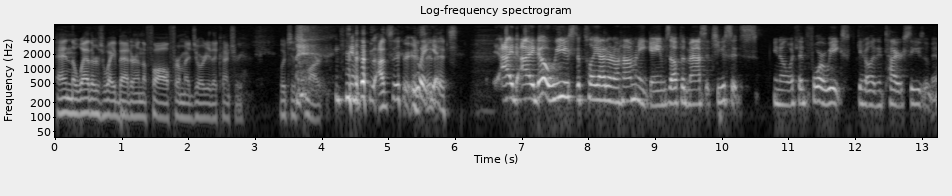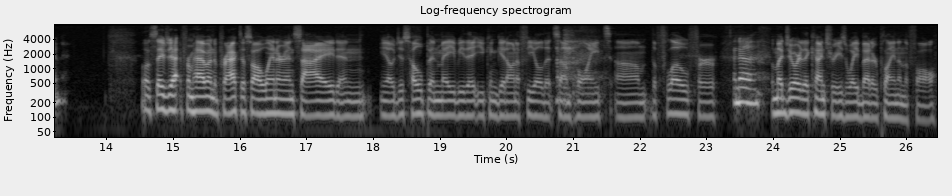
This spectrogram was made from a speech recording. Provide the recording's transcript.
And the weather's way better in the fall for a majority of the country which is smart. I'm serious Wait, it yeah. is. I, I know we used to play i don't know how many games up in massachusetts you know within four weeks get an entire season in well, it saves you from having to practice all winter inside, and you know, just hoping maybe that you can get on a field at some point. Um, the flow for a majority of the country is way better playing in the fall.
